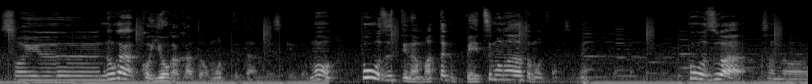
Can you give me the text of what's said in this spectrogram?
そういうのがこうヨガかと思ってたんですけどもポーズっていうのは全く別物だと思ってたんですよね。ポーズはその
